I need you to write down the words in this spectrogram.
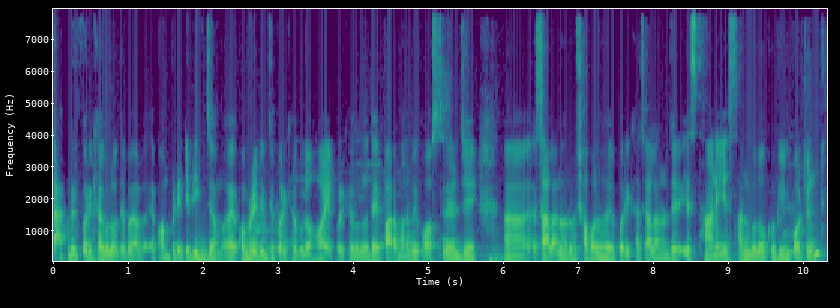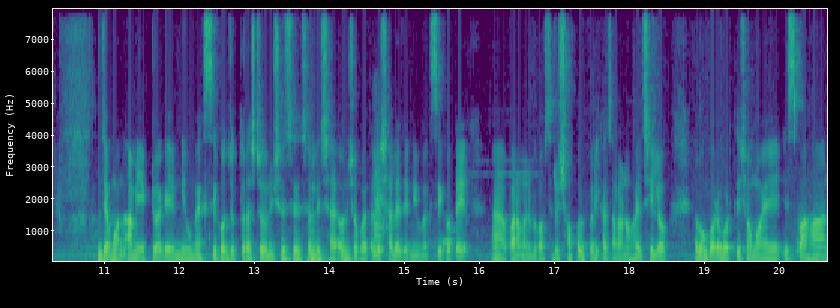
চাকরির পরীক্ষাগুলোতে বা কম্পিটিটিভ এক্সাম কম্পিটিটিভ যে পরীক্ষাগুলো হয়, পরীক্ষাগুলোতে পারমাণবিক অস্ত্রের যে চালানোর, সফলভাবে পরীক্ষা চালানোর যে স্থান, এই স্থানগুলো খুব ইম্পর্টেন্ট যেমন আমি একটু আগে নিউ মেক্সিকো যুক্তরাষ্ট্র উনিশশো ছেচল্লিশ উনিশশো পঁয়তাল্লিশ সালে যে নিউ মেক্সিকোতে পারমাণবিক অস্ত্রের সফল পরীক্ষা চালানো হয়েছিল। এবং পরবর্তী সময়ে ইস্পাহান,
